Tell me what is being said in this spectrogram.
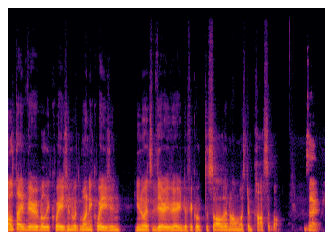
multivariable equation with one equation, you know it's very, very difficult to solve and almost impossible. Exactly.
